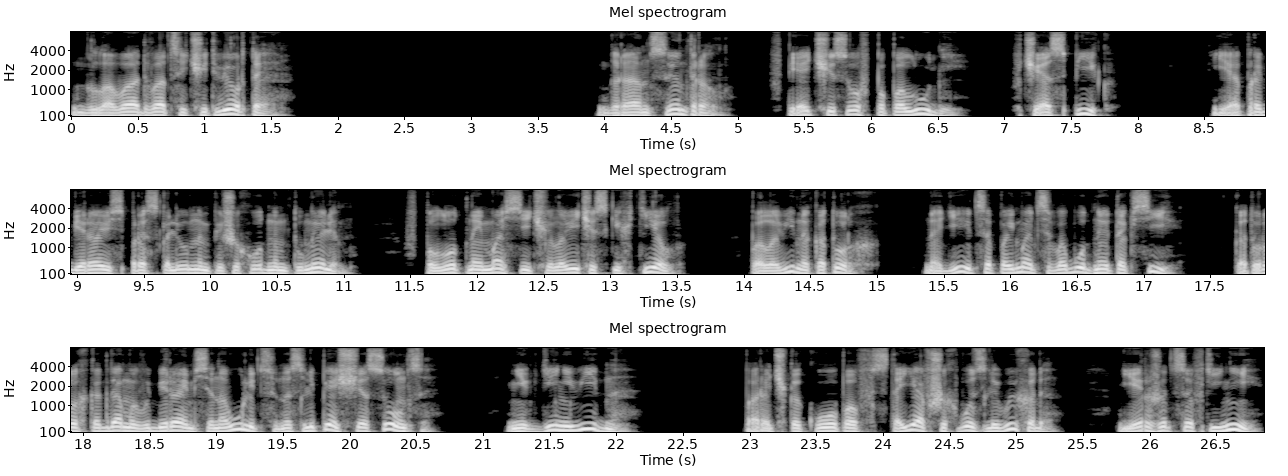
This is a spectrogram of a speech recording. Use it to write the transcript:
Глава 24 Гранд Централ в пять часов пополудни, в час пик. Я пробираюсь по раскаленным пешеходным туннелям в плотной массе человеческих тел, половина которых надеется поймать свободное такси, которых, когда мы выбираемся на улицу на слепящее солнце, нигде не видно. Парочка копов, стоявших возле выхода, держатся в тени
